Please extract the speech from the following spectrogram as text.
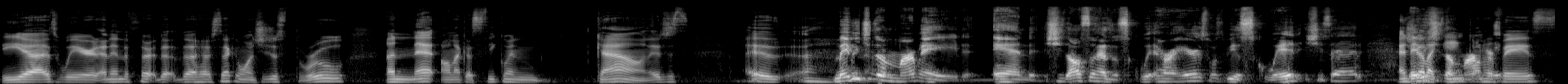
yeah, it's weird. And then the third, the, the her second one, she just threw a net on like a sequin gown. It's just. It, uh, Maybe she's a mermaid, and she also has a squid. Her hair is supposed to be a squid. She said. and she maybe had like ink on her mermaid. face.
